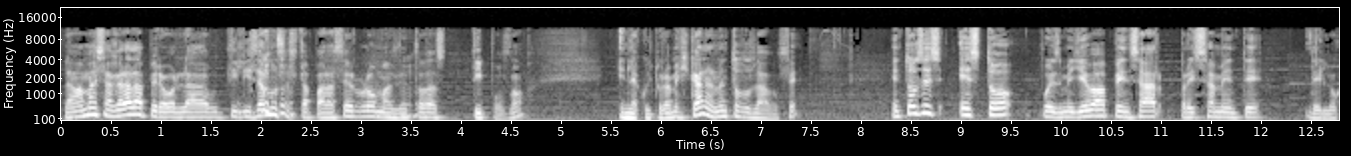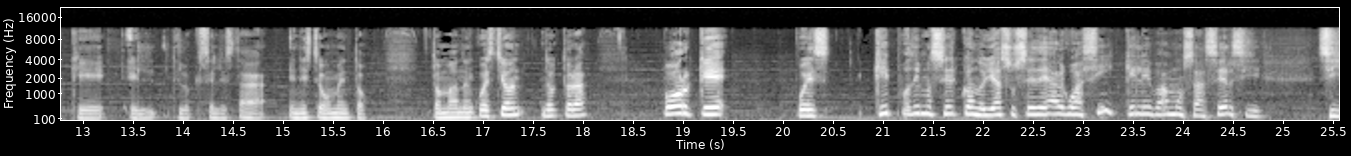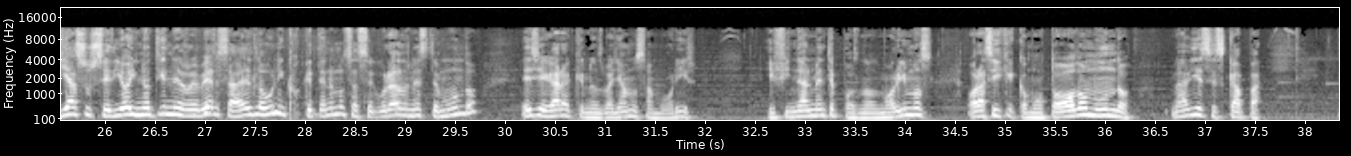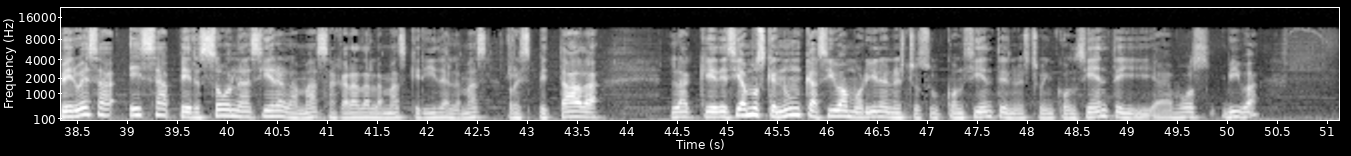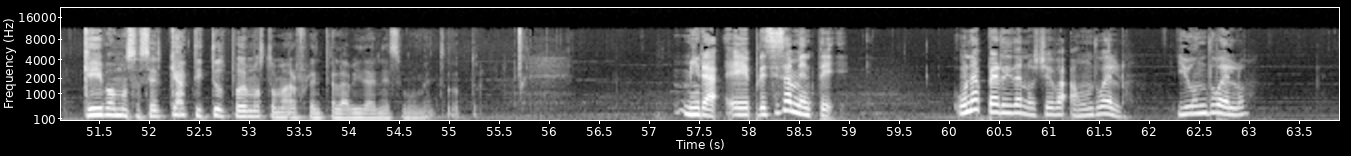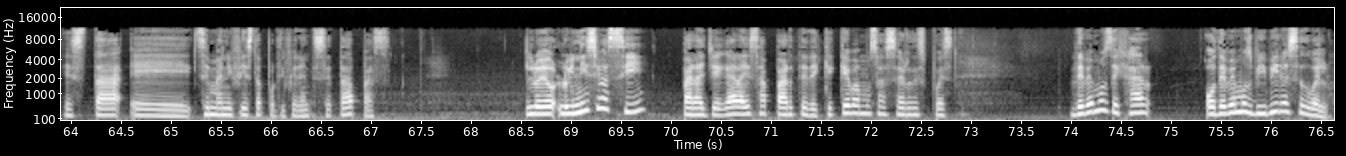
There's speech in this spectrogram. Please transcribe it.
La mamá es sagrada, pero la utilizamos hasta para hacer bromas de todos tipos, ¿no? En la cultura mexicana, no en todos lados, ¿eh? Entonces, esto pues me lleva a pensar precisamente de lo que el, de lo que se le está en este momento tomando en cuestión, doctora, porque pues ¿qué podemos hacer cuando ya sucede algo así? ¿Qué le vamos a hacer si, si ya sucedió y no tiene reversa? Es lo único que tenemos asegurado en este mundo, es llegar a que nos vayamos a morir. Y finalmente pues nos morimos, ahora sí que como todo mundo, nadie se escapa. Pero esa, esa persona sí era la más sagrada, la más querida, la más respetada, la que decíamos que nunca se iba a morir en nuestro subconsciente, en nuestro inconsciente y a voz viva, ¿Qué vamos a hacer? ¿Qué actitud podemos tomar frente a la vida en ese momento, doctor? Mira, eh, precisamente una pérdida nos lleva a un duelo y un duelo está eh, se manifiesta por diferentes etapas. Lo, lo, inicio así para llegar a esa parte de que qué vamos a hacer después. Debemos dejar o debemos vivir ese duelo.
